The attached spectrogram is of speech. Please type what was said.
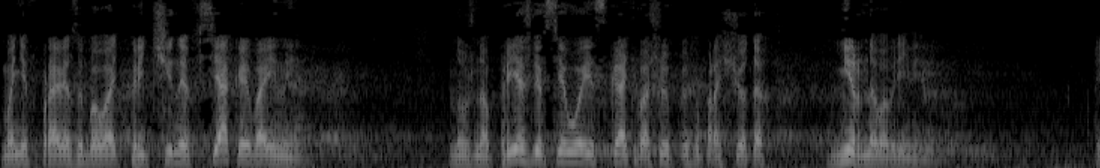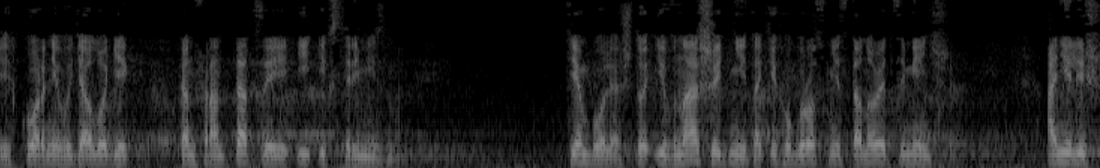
Мы не вправе забывать причины всякой войны. Нужно прежде всего искать в ошибках и просчетах мирного времени. Их корни в идеологии конфронтации и экстремизма. Тем более, что и в наши дни таких угроз не становится меньше. Они лишь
